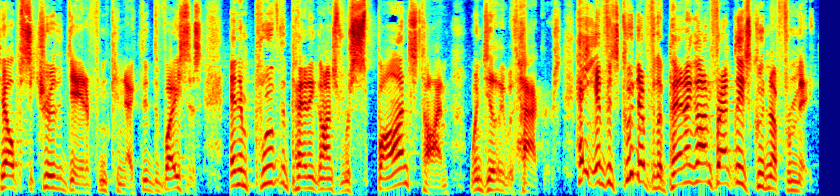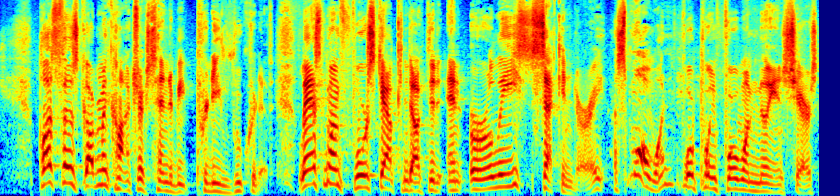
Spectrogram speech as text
help secure the data from connected devices and improve the Pentagon's response time when dealing with hackers. Hey, if it's good enough for the Pentagon, frankly, it's good enough for me. Plus, those government contracts tend to be pretty lucrative. Last month, Forescout conducted an early secondary, a small one, 4.41 million shares,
